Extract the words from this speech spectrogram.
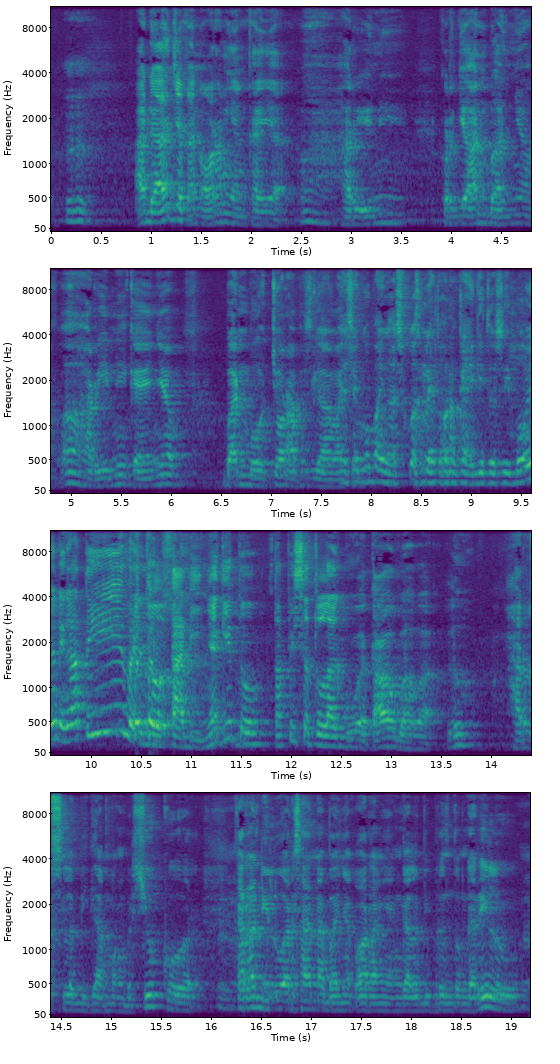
Ada aja kan orang yang kayak, wah hari ini kerjaan banyak, ah hari ini kayaknya ban bocor apa segala Biasanya macam. gue paling gak suka ngeliat orang kayak gitu sih. Baunya negatif Betul, tadinya gitu. Tapi setelah gue tahu bahwa lu harus lebih gampang bersyukur karena di luar sana banyak orang yang gak lebih beruntung dari lu.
